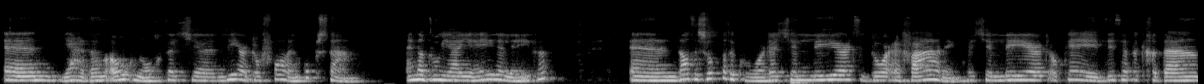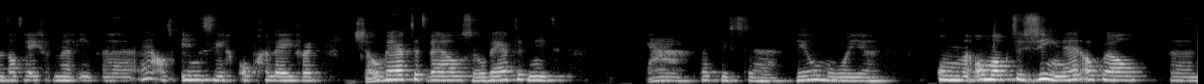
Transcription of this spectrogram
En ja, dan ook nog dat je leert door vallen en opstaan. En dat doe jij je hele leven. En dat is ook wat ik hoor, dat je leert door ervaring. Dat je leert, oké, dit heb ik gedaan, dat heeft het me uh, als inzicht opgeleverd. Zo werkt het wel, zo werkt het niet. Ja, dat is uh, heel mooi uh, om, om ook te zien. Hè? Ook wel ehm,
